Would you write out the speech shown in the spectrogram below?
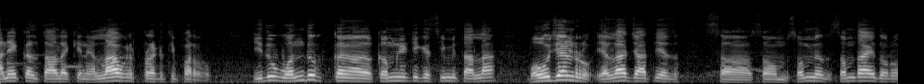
ಆನೇಕಲ್ ತಾಲೂಕಿನ ಎಲ್ಲ ಪ್ರಗತಿಪರರು. ಇದು ಒಂದು ಕ, ಕಮ್ಯುನಿಟಿಗೆ ಸೀಮಿತ ಅಲ್ಲ, ಬಹುಜನರು, ಎಲ್ಲ ಜಾತಿಯ ಸಮುದಾಯದವರು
